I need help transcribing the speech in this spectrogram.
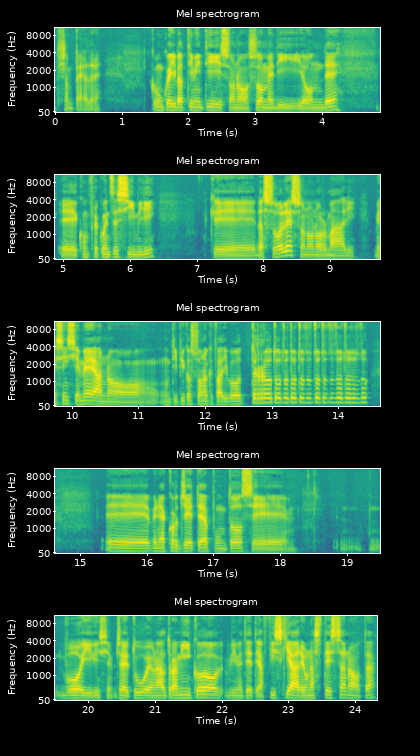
lasciamo perdere. Comunque i battimenti sono somme di onde eh, con frequenze simili che da sole sono normali, messe insieme hanno un tipico suono che fa tipo e ve ne accorgete appunto se voi, cioè tu e un altro amico, vi mettete a fischiare una stessa nota,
